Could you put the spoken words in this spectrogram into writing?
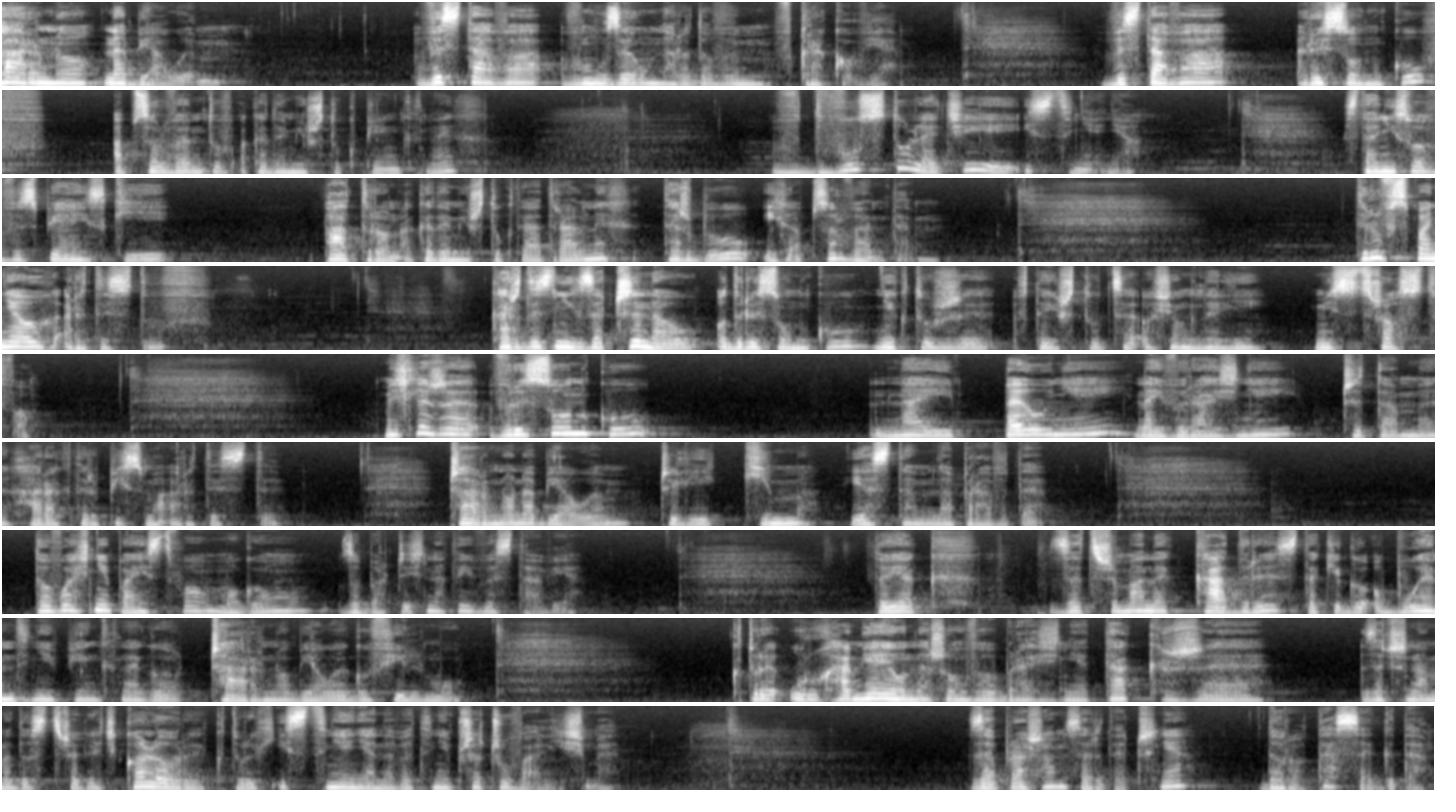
Czarno na białym. Wystawa w Muzeum Narodowym w Krakowie. Wystawa rysunków absolwentów Akademii Sztuk Pięknych w dwustulecie jej istnienia. Stanisław Wyspiański, patron Akademii Sztuk Teatralnych, też był ich absolwentem. Tylu wspaniałych artystów. Każdy z nich zaczynał od rysunku, niektórzy w tej sztuce osiągnęli mistrzostwo. Myślę, że w rysunku najpełniej, najwyraźniej czytamy charakter pisma artysty. Czarno na białym, czyli kim jestem naprawdę. To właśnie Państwo mogą zobaczyć na tej wystawie. To jak zatrzymane kadry z takiego obłędnie pięknego, czarno-białego filmu, które uruchamiają naszą wyobraźnię tak, że zaczynamy dostrzegać kolory, których istnienia nawet nie przeczuwaliśmy. Zapraszam serdecznie, Dorota Segda.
